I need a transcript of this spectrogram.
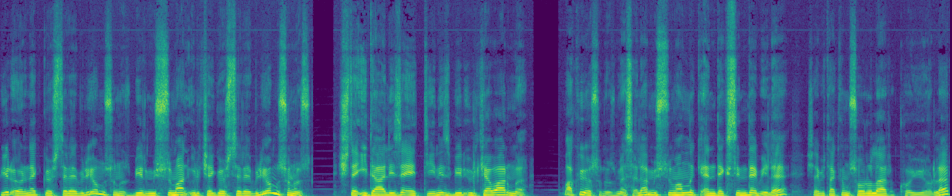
Bir örnek gösterebiliyor musunuz? Bir Müslüman ülke gösterebiliyor musunuz? İşte idealize ettiğiniz bir ülke var mı? Bakıyorsunuz mesela Müslümanlık endeksinde bile işte bir takım sorular koyuyorlar.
